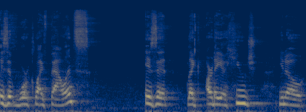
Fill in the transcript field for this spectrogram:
Is it work-life balance? Is it like are they a huge, you know,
